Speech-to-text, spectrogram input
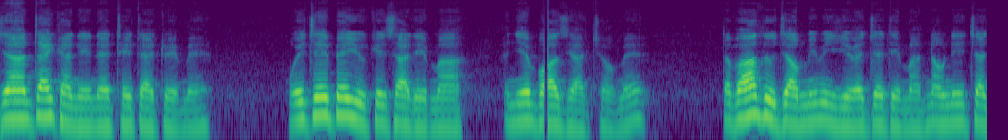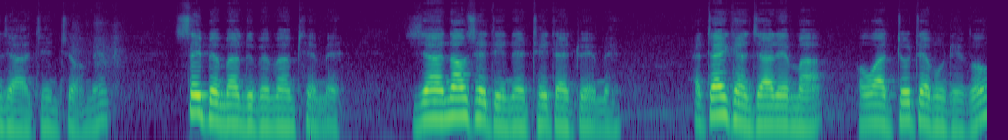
ရန်တိုက်ခံနေနဲ့ထိတိုက်တွေ့မယ်ဝေကျေးပေးယူကိစ္စတွေမှာအငင်းပွားစရာကြုံမယ်တပားသူကြောင့်မိမိရည်ရွယ်ချက်တွေမှာနှောင့်နှေးကြံ့ကြာခြင်းကြုံမယ်စိတ်ပင်ပန်းသူပင်ပန်းဖြစ်မယ်ရန်နှောက်ဆက်တွေနဲ့ထိတိုက်တွေ့မယ်အတိုက်ခံကြတဲ့မှာဘဝတိုးတက်မှုတွေကို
